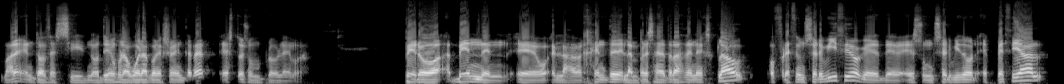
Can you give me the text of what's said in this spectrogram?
¿Vale? Entonces, si no tienes una buena conexión a Internet, esto es un problema. Pero venden, eh, la gente de la empresa detrás de Nextcloud ofrece un servicio que es un servidor especial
